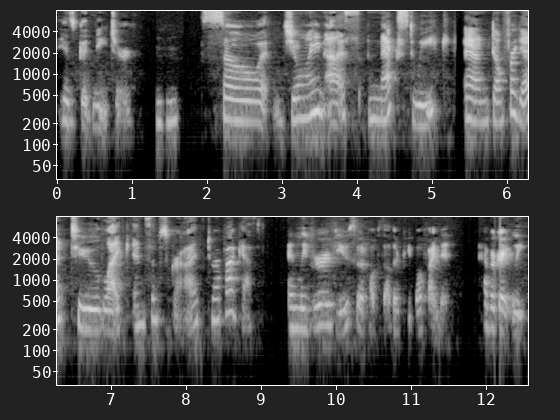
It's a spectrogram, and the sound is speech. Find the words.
his good nature. Mm-hmm. So join us next week and don't forget to like and subscribe to our podcast. And leave a review so it helps other people find it. Have a great week.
